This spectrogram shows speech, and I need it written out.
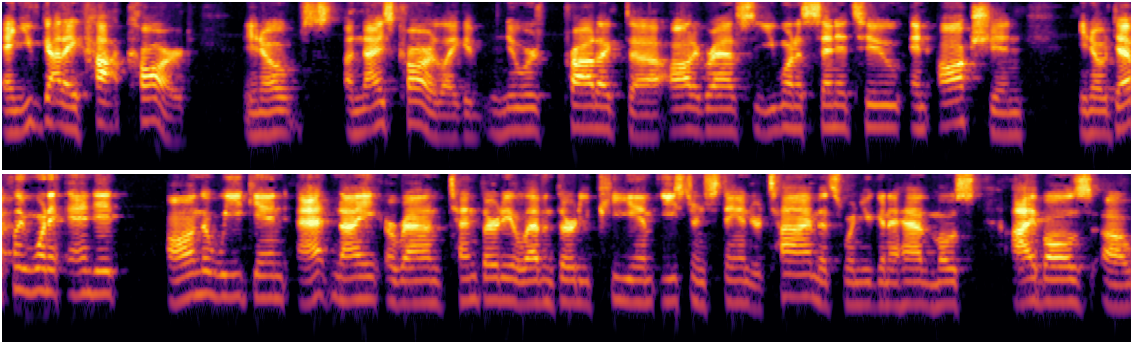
and you've got a hot card, you know, a nice card like a newer product, uh, autographs, you want to send it to an auction, you know, definitely want to end it on the weekend at night around 10 30, 11 30 p.m. Eastern Standard Time. That's when you're going to have most eyeballs uh,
